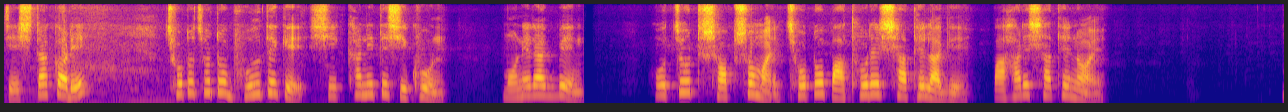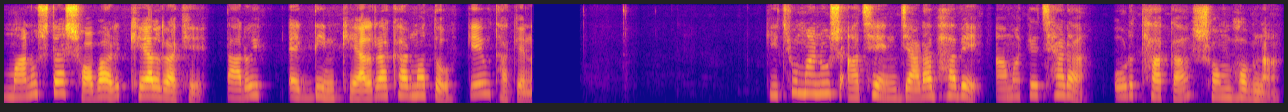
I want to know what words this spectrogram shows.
চেষ্টা করে, ছোট ছোট ভুল থেকে শিক্ষা নিতে শিখুন। মনে রাখবেন, হোঁচট সবসময় ছোট পাথরের সাথে লাগে, পাহাড়ের সাথে নয়। মানুষটা সবার খেয়াল রাখে, তারই একদিন খেয়াল রাখার মতো কেউ থাকে না। কিছু মানুষ আছেন যারা ভাবে, আমাকে ছাড়া ওর থাকা সম্ভব না।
